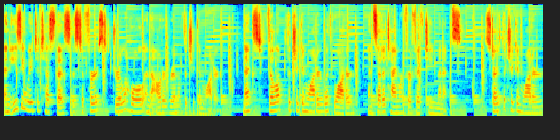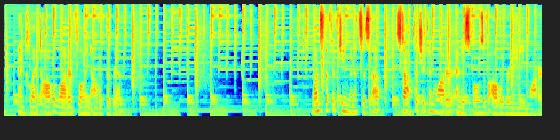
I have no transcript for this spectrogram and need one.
An easy way to test this is to first drill a hole in the outer rim of the chicken water. Next, fill up the chicken water with water and set a timer for 15 minutes. Start the chicken water and collect all the water flowing out of the rim. Once the 15 minutes is up, stop the chicken water and dispose of all the remaining water.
